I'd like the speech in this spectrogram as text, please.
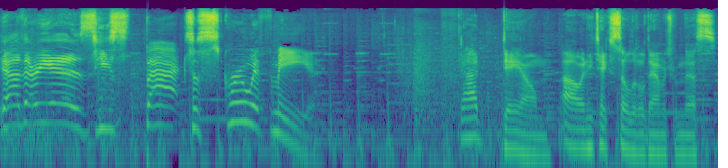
Yeah, there he is. He's back to screw with me. God damn. Oh, and he takes so little damage from this.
